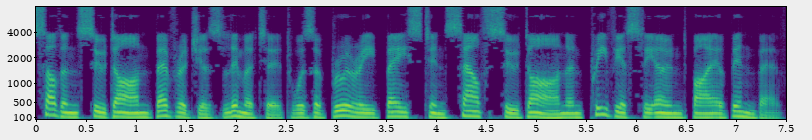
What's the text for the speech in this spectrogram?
Southern Sudan Beverages Limited was a brewery based in South Sudan and previously owned by AB InBev.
